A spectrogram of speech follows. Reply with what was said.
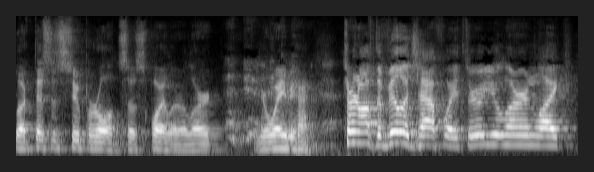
Look, this is super old, so spoiler alert. You're way behind. Turn off the village halfway through, you learn like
